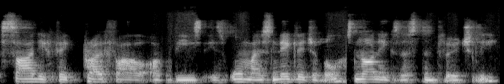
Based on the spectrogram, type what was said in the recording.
side effect profile of these is almost negligible. It's non existent virtually.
